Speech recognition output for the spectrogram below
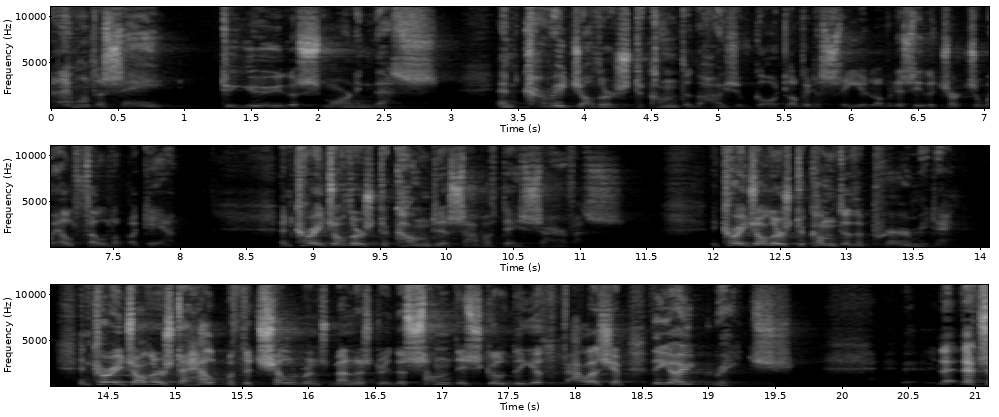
And I want to say to you this morning this encourage others to come to the house of God. Lovely to see you. Lovely to see the church well filled up again. Encourage others to come to a Sabbath day service. Encourage others to come to the prayer meeting. Encourage others to help with the children's ministry, the Sunday school, the youth fellowship, the outreach. Let's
